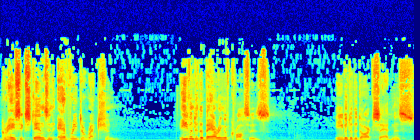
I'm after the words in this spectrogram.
Grace extends in every direction, even to the bearing of crosses even to the dark sadness.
